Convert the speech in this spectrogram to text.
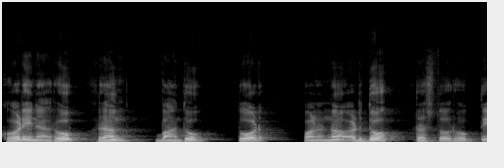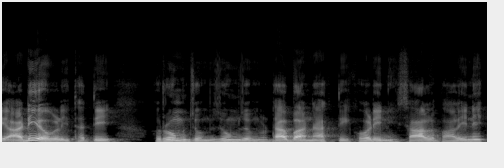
ઘોડીના રૂપ, રંગ બાંધો, તોડ, પણ ન અડધો રસ્તો રોકતી આડી અવળી થતી રૂમઝૂમ ઝૂમઝૂમ ડાબા નાખતી ઘોડીની સાલ ભાળીને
